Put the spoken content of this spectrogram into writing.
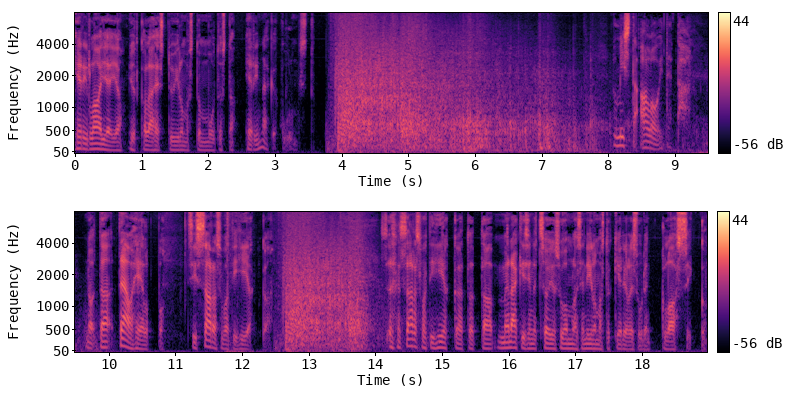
eri lajeja, jotka lähestyy ilmastonmuutosta eri näkökulmista. No mistä aloitetaan? No tämä on helppo. Siis Sarasvati hiekkaa. Sarasvatin hiekkaa, tota, mä näkisin, että se on jo suomalaisen ilmastokirjallisuuden klassikko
